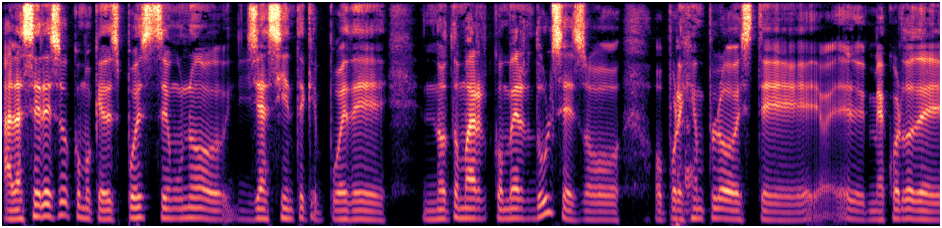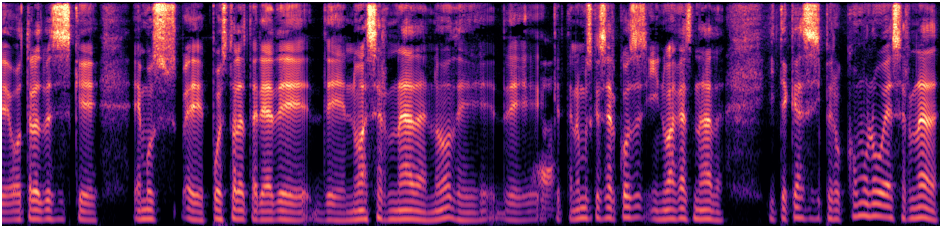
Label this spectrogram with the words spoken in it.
al hacer eso como que después uno ya siente que puede no tomar, comer dulces. O, o por ejemplo, este, eh, me acuerdo de otras veces que hemos eh, puesto la tarea de, de no hacer nada, ¿no? De, de que tenemos que hacer cosas y no hagas nada. Y te quedas así, pero ¿cómo no voy a hacer nada?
